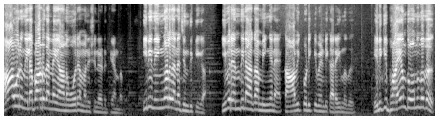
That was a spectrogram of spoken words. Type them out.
ആ ഒരു നിലപാട് തന്നെയാണ് ഓരോ മനുഷ്യനും എടുക്കേണ്ടത്. ഇനി നിങ്ങൾ തന്നെ ചിന്തിക്കുക ഇവരെന്തിനാകാം ഇങ്ങനെ കാവിക്കൊടിക്ക് വേണ്ടി കരയുന്നത്? എനിക്ക് ഭയം തോന്നുന്നത്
